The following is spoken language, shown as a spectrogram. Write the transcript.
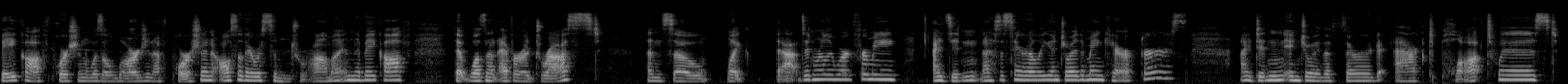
bake-off portion was a large enough portion. Also, there was some drama in the bake-off that wasn't ever addressed. And so, like, that didn't really work for me. I didn't necessarily enjoy the main characters. I didn't enjoy the third act plot twist.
